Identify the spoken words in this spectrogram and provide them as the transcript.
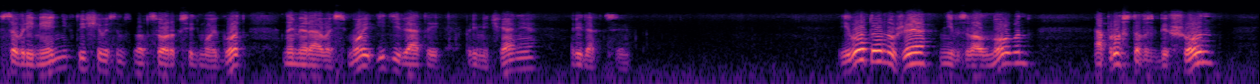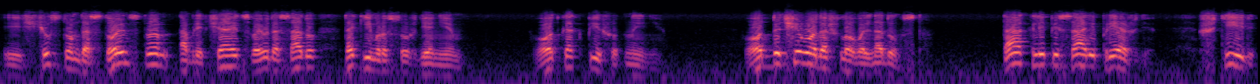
Современник, 1847 год, номера 8 и 9, примечание редакции. И вот он уже не взволнован, а просто взбешен и с чувством достоинства облегчает свою досаду таким рассуждением. Вот как пишут ныне. Вот до чего дошло вольнодумство. Так ли писали прежде? Штиль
